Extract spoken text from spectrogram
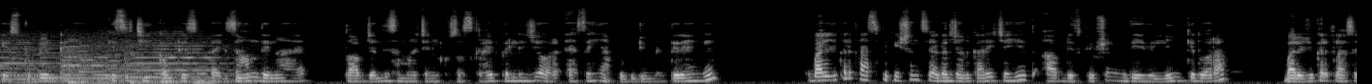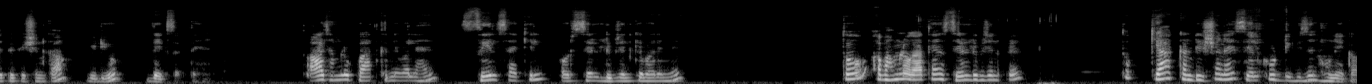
के स्टूडेंट हैं, किसी चीज़ कॉम्पिटिशन का एग्ज़ाम देना है तो आप जल्दी से हमारे चैनल को सब्सक्राइब कर लीजिए और ऐसे ही आपको वीडियो मिलते रहेंगे। तो बायोलॉजिकल क्लासिफिकेशन से अगर जानकारी चाहिए तो आप डिस्क्रिप्शन में दिए हुए लिंक के द्वारा बायोलॉजिकल क्लासिफिकेशन का वीडियो देख सकते हैं। तो आज हम लोग बात करने वाले हैं सेल साइकिल और सेल डिवीज़न के बारे में। तो अब हम लोग आते हैं सेल डिवीज़न पे। तो क्या कंडीशन है सेल को डिवीज़न होने का?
